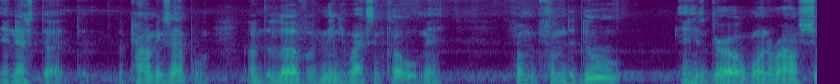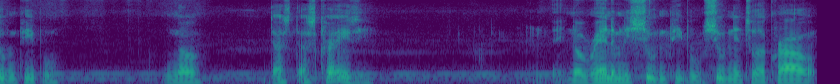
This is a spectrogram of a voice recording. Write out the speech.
And that's the, the, the prime example of the love of many waxing cold, man. From from the dude and his girl going around shooting people. You know, that's that's crazy. You know, randomly shooting people, shooting into a crowd,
